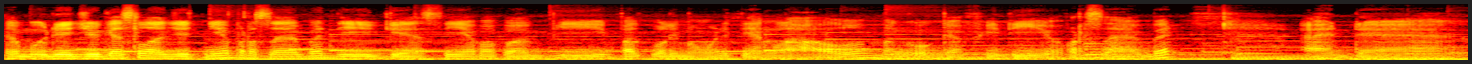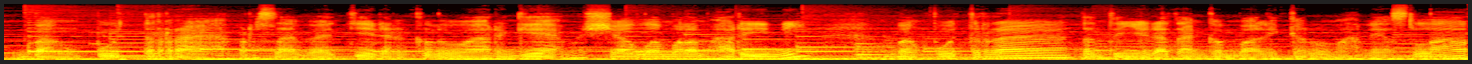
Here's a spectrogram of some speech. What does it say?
Kemudian juga selanjutnya persahabat di IG-nya Papa B 45 menit yang lalu mengunggah video persahabat. Ada Bang Putra persahabat J dan keluarga. Masya Allah malam hari ini Bang Putra tentunya datang kembali ke rumah Leslar.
